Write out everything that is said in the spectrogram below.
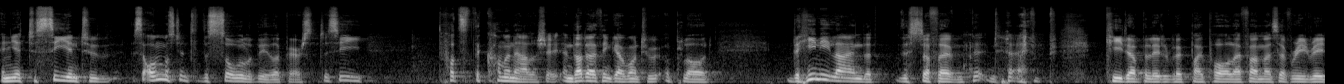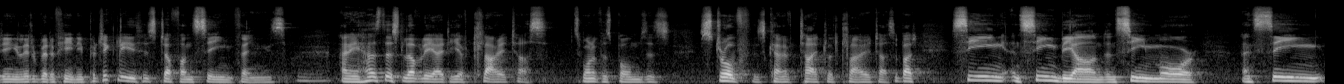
and yet to see into almost into the soul of the other person, to see what's the commonality. And that I think I want to applaud. The Heaney line that the stuff I've keyed up a little bit by Paul, I found myself rereading a little bit of Heaney, particularly his stuff on seeing things. Mm. And he has this lovely idea of claritas. It's one of his poems, is Strophe is kind of titled Claritas, about seeing and seeing beyond and seeing more and seeing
